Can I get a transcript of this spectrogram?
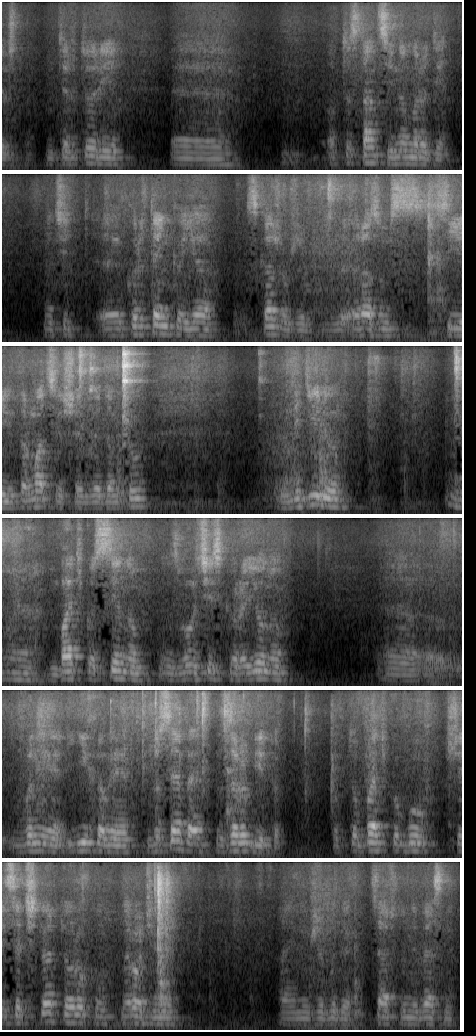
вбивства на території е, автостанції номер 1 Значить, е, коротенько я скажу вже разом з цією інформацією, що я видам ту. В неділю е, батько з сином з Волочиського району вони їхали до себе з заробіток. Тобто батько був 64-го року народжений, а йому вже буде царство небесне.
